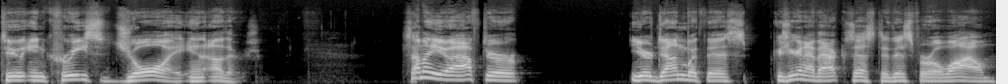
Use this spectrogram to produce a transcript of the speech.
to increase joy in others. Some of you after you're done with this because you're going to have access to this for a while.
